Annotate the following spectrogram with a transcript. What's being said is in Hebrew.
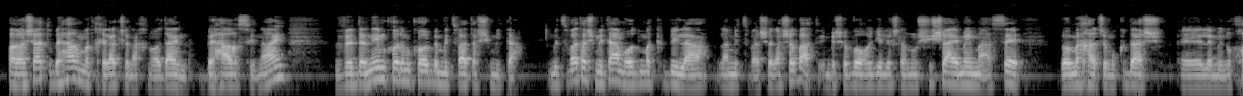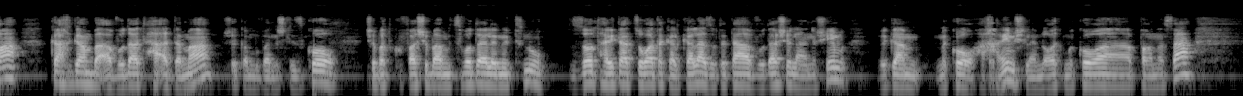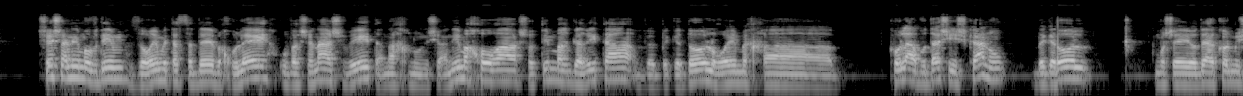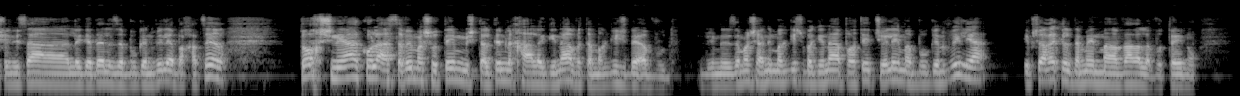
פרשת בהר מתחילה כשאנחנו עדיין בהר סיני, ודנים קודם כל במצוות השמיטה. מצוות השמיטה מאוד מקבילה למצווה של השבת. אם בשבוע רגיל יש לנו שישה ימי מעשה ויום אחד שמוקדש אה, למנוחה, כך גם בעבודת האדמה, שכמובן יש לזכור שבתקופה שבה המצוות האלה ניתנו, זאת הייתה צורת הכלכלה, זאת הייתה העבודה של האנשים וגם מקור החיים שלהם, לא רק מקור הפרנסה. שש שנים עובדים, זורים את השדה וכולי, ובשנה השביעית אנחנו נשענים אחורה, שותים מרגריטה, ובגדול רואים איך כל העבודה שהשקענו, בגדול, כמו שיודע כל מי שניסה לגדל איזה בוגנביליה בחצר, תוך שנייה כל העשבים השוטים משתלטים לך על הגינה ואתה מרגיש די אבוד. זה מה שאני מרגיש בגינה הפרטית שלי עם הבוגנביליה, אפשר רק לדמיין מה עבר על אבותינו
